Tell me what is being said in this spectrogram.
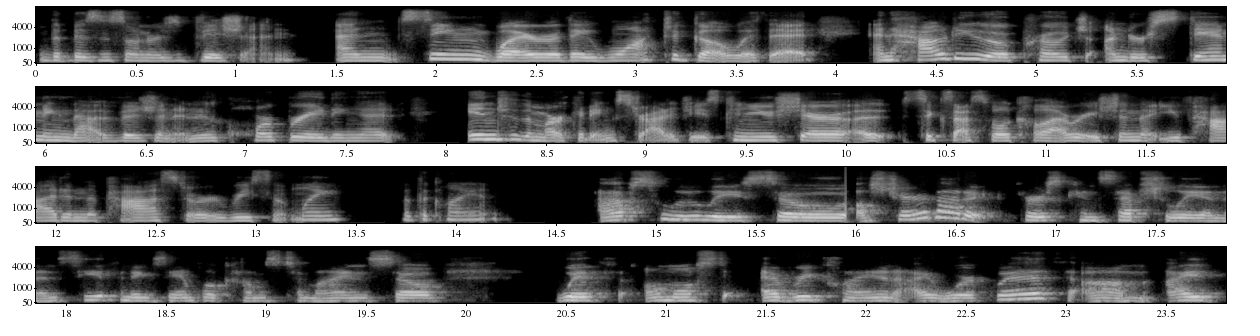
the business owner's vision and seeing where they want to go with it. And how do you approach understanding that vision and incorporating it into the marketing strategies? Can you share a successful collaboration that you've had in the past or recently with a client? Absolutely. So I'll share about it first conceptually and then see if an example comes to mind. So, with almost every client I work with, um, I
